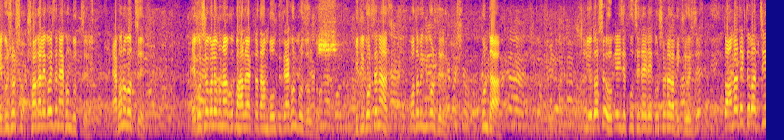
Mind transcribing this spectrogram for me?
একুশশো সকালে কইছেন এখন করছে? এখনও করছে? একুশশো করলে মনে হয় খুব ভালো একটা দাম বলতেছে এখন পর্যন্ত। বিক্রি করছেন আজ? কত বিক্রি করছেন কোনটা? প্রিয় দর্শক এই যে কুচিটা এটা একুশশো টাকা বিক্রি হয়েছে। তো আমরা দেখতে পাচ্ছি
